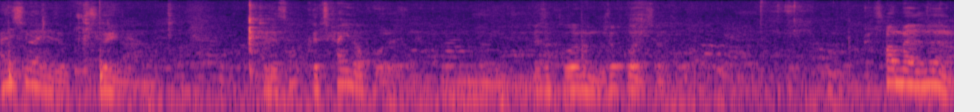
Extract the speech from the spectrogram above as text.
1시간이 되고 2시간이 되는. 그래서 그 차이가 보여요. 그래서 그거는 무조건 저 처음에는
